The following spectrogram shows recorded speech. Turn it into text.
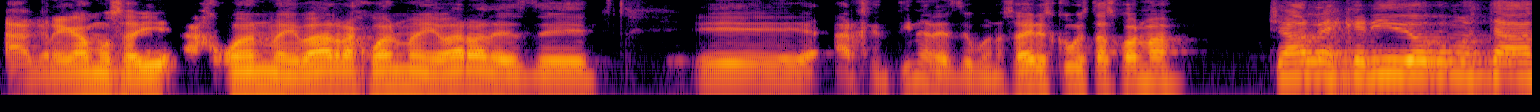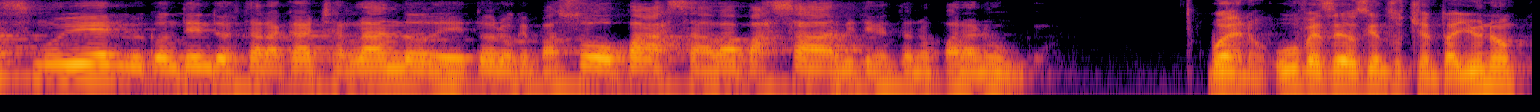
agregamos ahí a Juanma Ibarra. Juanma Ibarra desde eh, Argentina, desde Buenos Aires. ¿Cómo estás, Juanma? Charles, querido, ¿cómo estás? Muy bien, muy contento de estar acá charlando de todo lo que pasó, pasa, va a pasar, viste que esto no para nunca. Bueno, UFC 281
